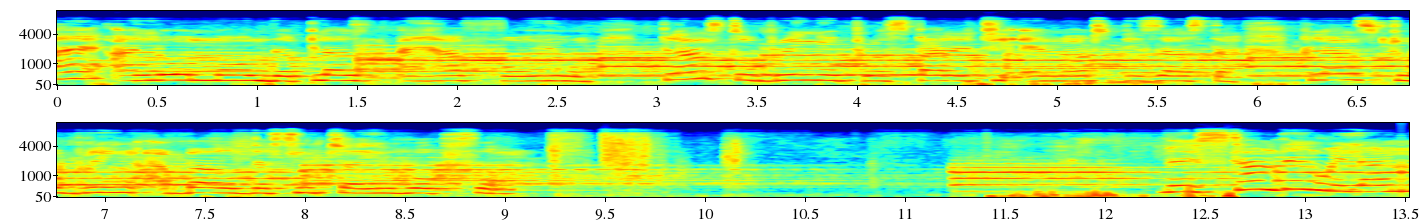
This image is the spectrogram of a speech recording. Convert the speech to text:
I alone know the plans I have for you plans to bring you prosperity and not disaster, plans to bring about the future you hope for. There is something we learn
